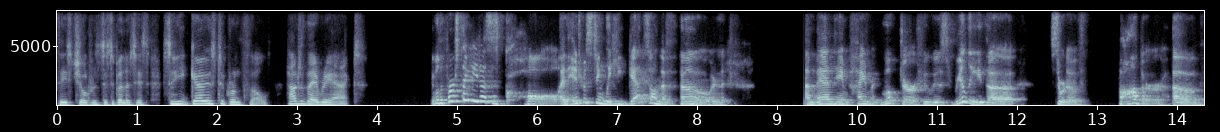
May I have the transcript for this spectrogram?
these children's disabilities. So he goes to Grünenthal. How do they react? Well, the first thing he does is call. And interestingly, he gets on the phone a man named Heinrich Mückter, who is really the sort of father of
